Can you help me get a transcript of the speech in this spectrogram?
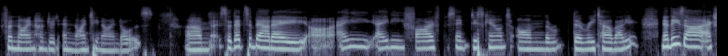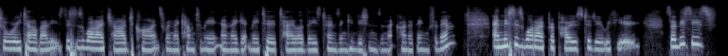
for $999. Um, so that's about a uh, 80, 85% discount on the, the retail value. Now, these are actual retail values. This is what I charge clients when they come to me and they get me to tailor these terms and conditions and that kind of thing for them. And this is what I propose to do with you. So this is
